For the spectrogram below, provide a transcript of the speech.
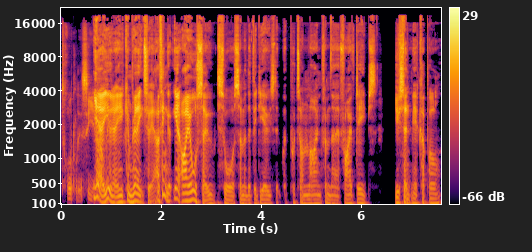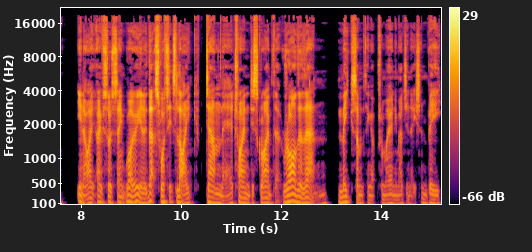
totally see. yeah, you know, you can relate to it. I think, you know, I also saw some of the videos that were put online from the Five Deeps. You sent me a couple. You know, I, I was sort of saying, well, you know, that's what it's like down there. Try and describe that rather than make something up from my own imagination be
